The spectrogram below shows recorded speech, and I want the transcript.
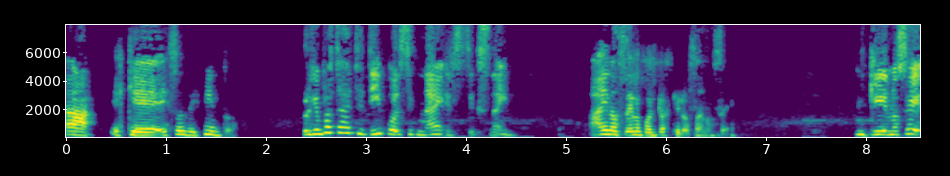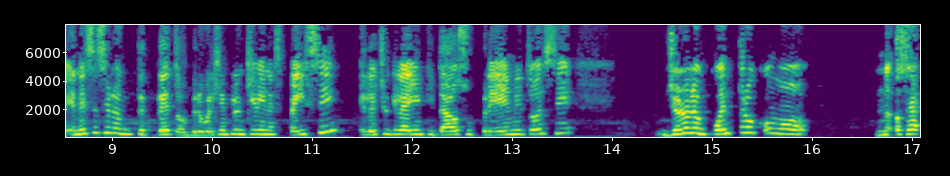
Ah, es que eso es distinto. Por ejemplo, está este tipo, el 6ix9ine, el 6ix9ine. Ay, no sé, lo encuentro asqueroso, no sé. Que no sé, en ese sí lo interpreto, pero por ejemplo en Kevin Spacey, el hecho de que le hayan quitado su premio y todo así, yo no lo encuentro como, no, o sea,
